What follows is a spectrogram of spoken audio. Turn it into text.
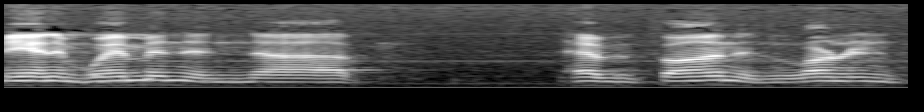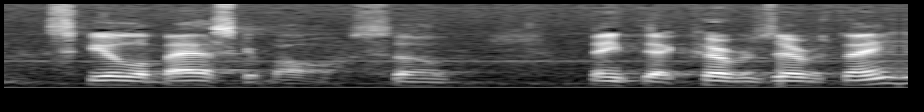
men and women and uh, having fun and learning skill of basketball. So I think that covers everything.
